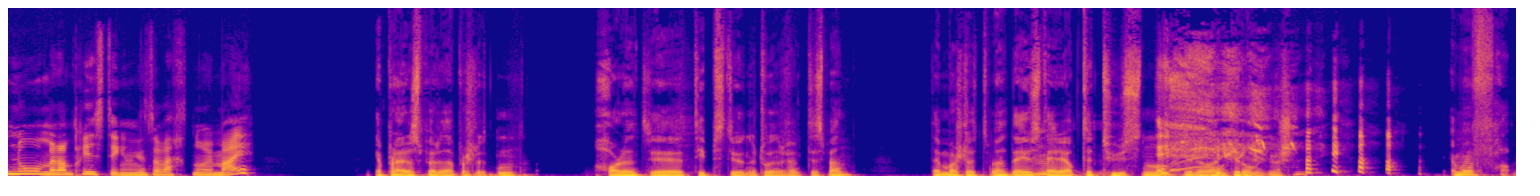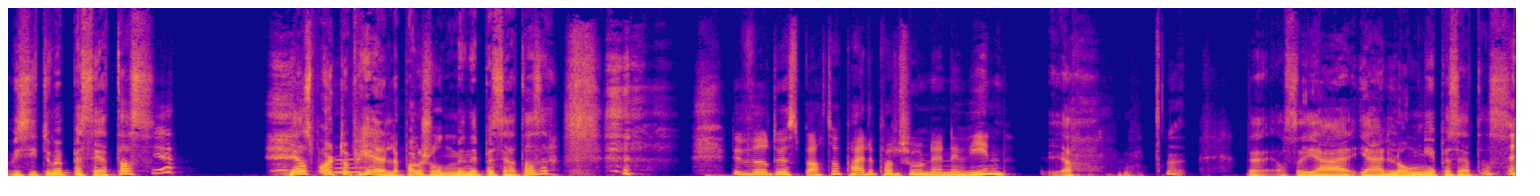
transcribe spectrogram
Nå med den prisstigningen som har vært nå i mai, Jeg pleier å spørre deg på slutten Har du et eh, tips til under 250 spenn. Det må jeg slutte med. Det justerer jeg opp til 1000 nå, pga. den kronekursen. Ja, men faen, vi sitter jo med pesetas! Ja. Jeg har spart opp hele pensjonen min i pesetas, jeg. du burde jo spart opp hele pensjonen din i vin. Ja. Det, altså, jeg, er- jeg er long i pesetas.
